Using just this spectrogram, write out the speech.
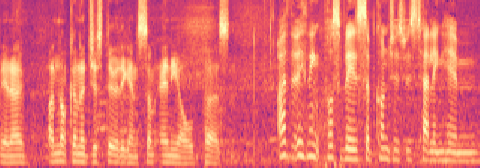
You know, I'm not going to just do it against some any old person. I think possibly his subconscious was telling him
